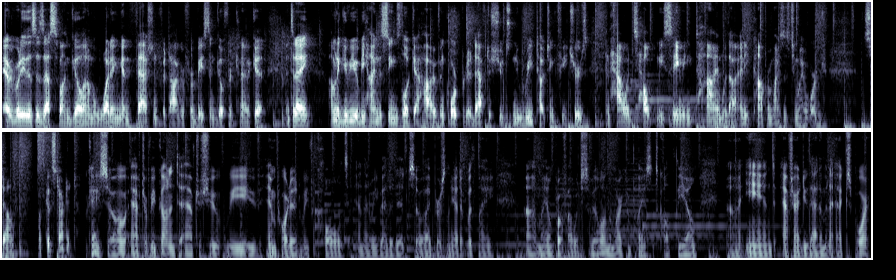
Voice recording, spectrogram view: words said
Hey everybody, this is Esteban Gill and I'm a wedding and fashion photographer based in Guilford, Connecticut. And today I'm gonna give you a behind the scenes look at how I've incorporated Aftershoot's new retouching features and how it's helped me saving time without any compromises to my work. So let's get started. Okay, so after we've gone into Aftershoot, we've imported, we've culled, and then we've edited. So I personally edit with my uh, my own profile, which is available on the marketplace. It's called Leo. Uh, and after I do that, I'm going to export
